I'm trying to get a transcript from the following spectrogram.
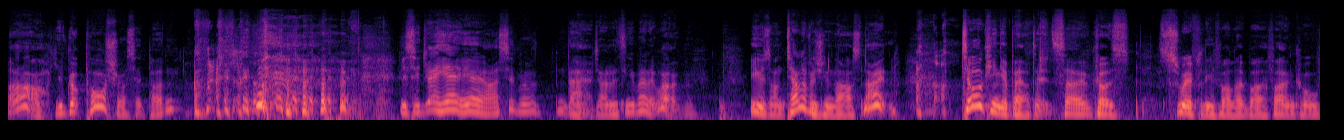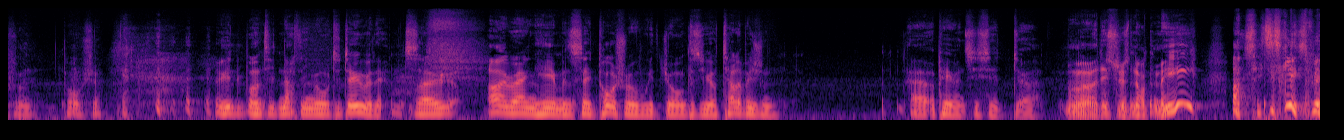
Oh, you've got Porsche. I said, Pardon? he said, Yeah, yeah, yeah. I said, Well, no, I don't know anything about it. Well, he was on television last night talking about it. So, of course, swiftly followed by a phone call from Porsche, who wanted nothing more to do with it. So I rang him and said, Porsche will withdraw because of your television uh, appearance. He said, uh, "Oh, This was not me. I said, Excuse me.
